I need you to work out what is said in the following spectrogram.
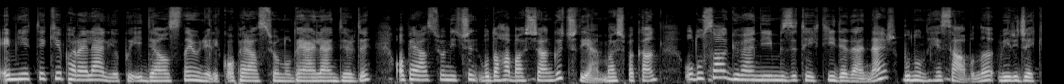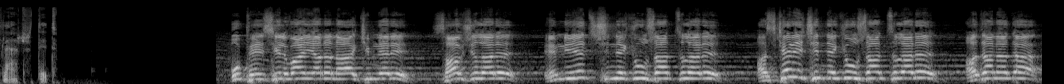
emniyetteki paralel yapı iddiasına yönelik operasyonu değerlendirdi. Operasyon için bu daha başlangıç diyen Başbakan, ulusal güvenliğimizi tehdit edenler bunun hesabını verecekler dedi. Bu Pensilvanya'nın hakimleri, savcıları, emniyet içindeki uzantıları, asker içindeki uzantıları Adana'da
